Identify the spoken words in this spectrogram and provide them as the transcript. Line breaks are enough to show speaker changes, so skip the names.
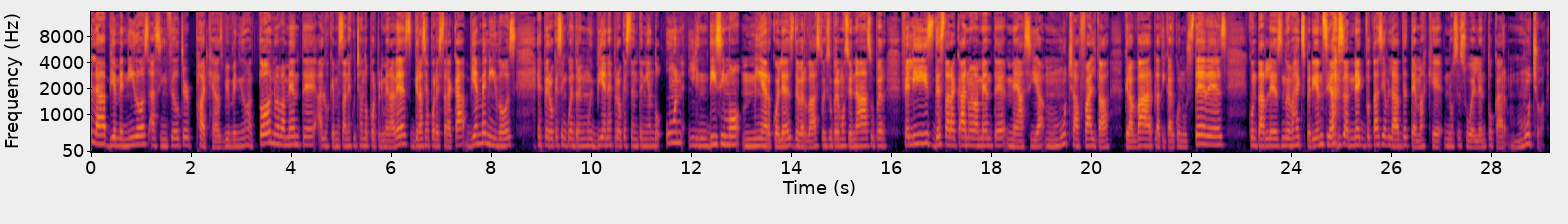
Hola, bienvenidos a Sin Filter Podcast. Bienvenidos a todos nuevamente, a los que me están escuchando por primera vez. Gracias por estar acá. Bienvenidos. Espero que se encuentren muy bien. Espero que estén teniendo un lindísimo miércoles. De verdad, estoy súper emocionada, súper feliz de estar acá nuevamente. Me hacía mucha falta grabar, platicar con ustedes contarles nuevas experiencias, anécdotas y hablar de temas que no se suelen tocar mucho.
